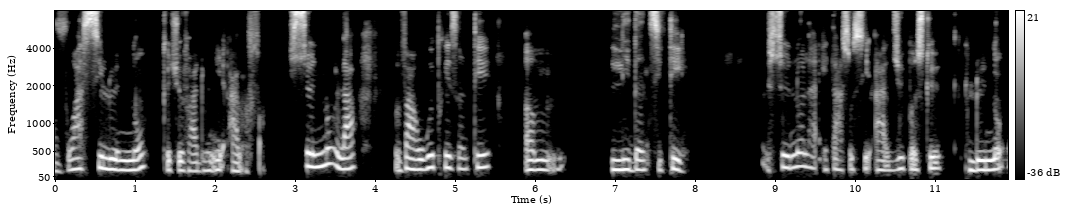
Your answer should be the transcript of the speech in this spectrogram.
voici le nom que tu vas donner à l'enfant. Ce nom-là va représenter l'identité ce nom-là est associé à Dieu parce que le nom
